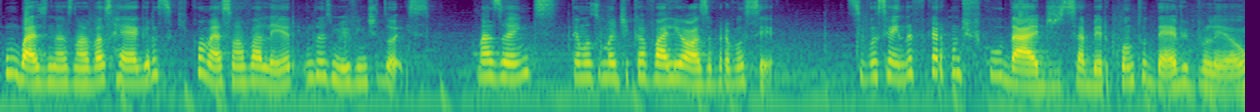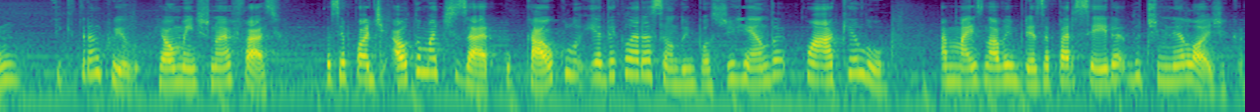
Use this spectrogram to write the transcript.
com base nas novas regras que começam a valer em 2022. Mas antes, temos uma dica valiosa para você. Se você ainda ficar com dificuldade de saber quanto deve para o leão, fique tranquilo, realmente não é fácil. Você pode automatizar o cálculo e a declaração do imposto de renda com a Aquelu, a mais nova empresa parceira do time Nelógica.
